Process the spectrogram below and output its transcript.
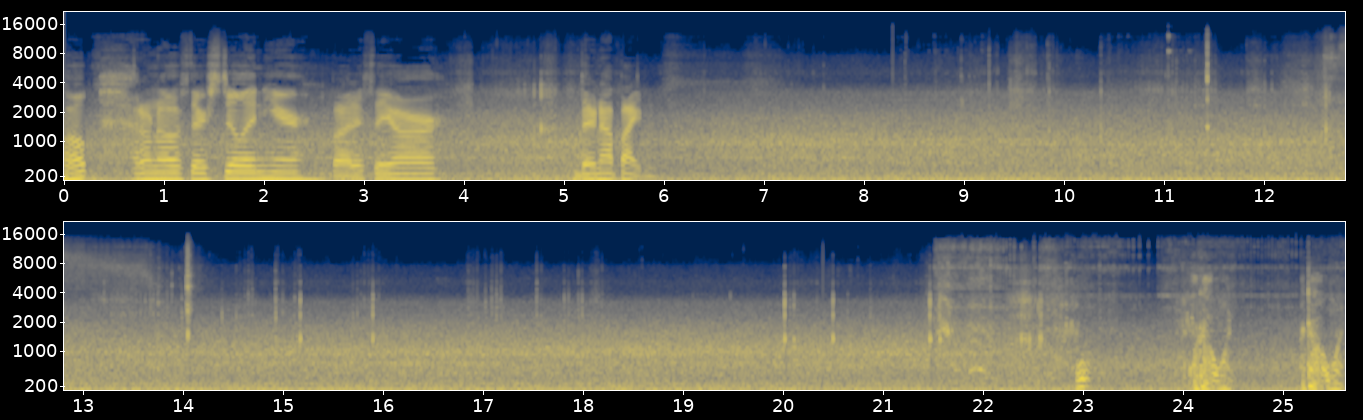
Well, I don't know if they're still in here, but if they are, they're not biting. Oh, I got one. I got one.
